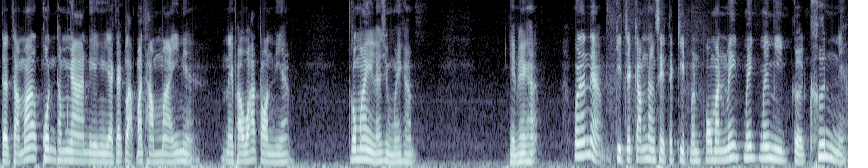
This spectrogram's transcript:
แต่ถามว่าคนทำงานเองอยากจะกลับมาทำไหมเนี่ย ในภาวะตอนเนี้ก็ไม่แล้วถูกไหมครับ เห็นไหมครับเพราะฉะนั้นเนี่ยกิจกรรมทางเศรษฐกิจมันพอมันไม่ไม่ไม่มีเกิดขึ้นเนี่ย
